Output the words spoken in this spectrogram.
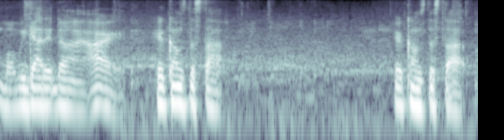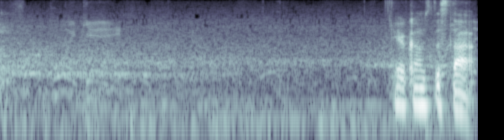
But we got it done. All right. Here comes the stop. Here comes the stop. Here comes the stop.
